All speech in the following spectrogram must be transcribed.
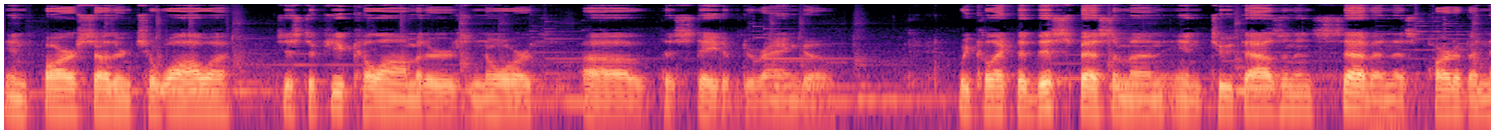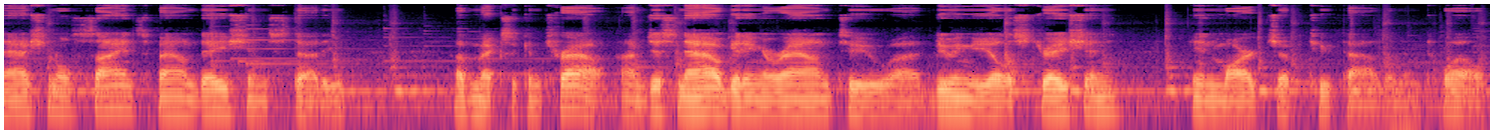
in far southern Chihuahua just a few kilometers north of the state of Durango. We collected this specimen in 2007 as part of a National Science Foundation study of Mexican trout. I'm just now getting around to uh, doing the illustration in March of 2012.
